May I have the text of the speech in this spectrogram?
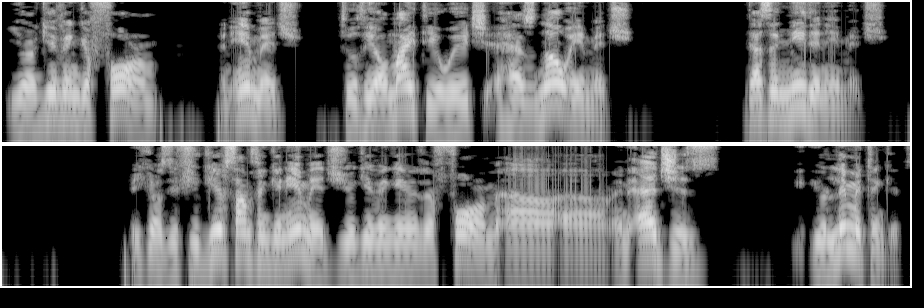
you are giving a form an image to the Almighty, which has no image, doesn't need an image. Because if you give something an image, you're giving it a form uh, uh, and edges, you're limiting it.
